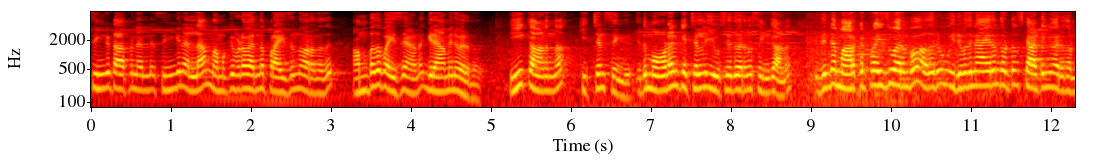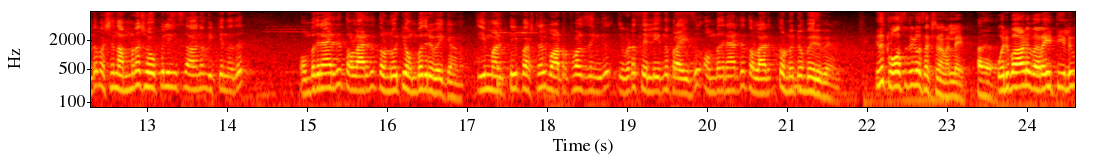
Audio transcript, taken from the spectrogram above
സിങ്ക് ടാപ്പിനെല്ലാം സിങ്കിനെല്ലാം നമുക്കിവിടെ വരുന്ന പ്രൈസ് എന്ന് പറയുന്നത് അമ്പത് പൈസയാണ് ഗ്രാമിന് വരുന്നത്. ഈ കാണുന്ന കിച്ചൺ സിങ്ക് ഇത് മോഡേൺ കിച്ചണിൽ യൂസ് ചെയ്ത് വരുന്ന സിങ്കാണ് ഇതിന്റെ മാർക്കറ്റ് പ്രൈസ് വരുമ്പോൾ അതൊരു ഇരുപതിനായിരം തൊട്ട് സ്റ്റാർട്ടിങ് വരുന്നുണ്ട്. പക്ഷെ നമ്മുടെ ഷോപ്പിൽ ഈ സാധനം വിൽക്കുന്നത് ഒമ്പതിനായിരത്തി തൊള്ളായിരത്തി തൊണ്ണൂറ്റി ഒമ്പത് രൂപയ്ക്കാണ്. ഈ മൾട്ടി പേഴ്സണൽ വാട്ടർഫാൾ സിങ്ക് ഇവിടെ സെല്ല് ചെയ്യുന്ന പ്രൈസ് ഒമ്പതിനായിരത്തി തൊള്ളായിരത്തി തൊണ്ണൂറ്റൊമ്പത് രൂപയാണ്. ഇത് ക്ലോസറ്റുകൾ സെക്ഷൻ ആണല്ലേ. ഒരുപാട് വെറൈറ്റിയിലും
